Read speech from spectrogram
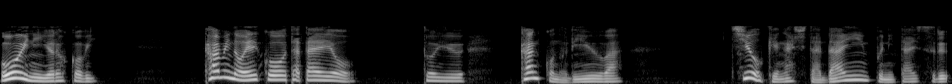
大いに喜び、神の栄光を称えようという観古の理由は、地を汚した大陰譜に対する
